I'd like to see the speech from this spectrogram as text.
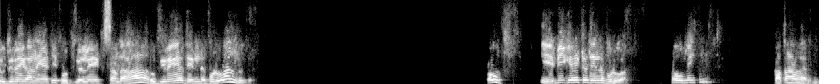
රුධිර ගණයේ ඇති පුද්ගලයෙක් සඳහා රුධිරය දෙන්න පුළුවන්ද? ඔව්. AB කෙනෙක්ට දෙන්න පුළුවන්. ඔව් මේක කතාව හරි.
